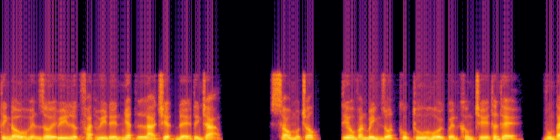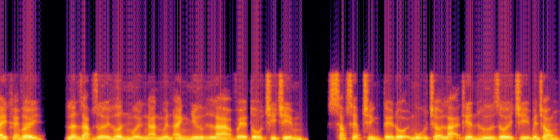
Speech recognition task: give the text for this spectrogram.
tinh đấu huyện giới uy lực phát huy đến nhất là triệt để tình trạng. Sau một chốc, tiêu văn bình rốt cục thu hồi quyền khống chế thân thể, vung tay khẽ vây, lân giáp dưới hơn mười ngàn nguyên anh như là về tổ chi chim, sắp xếp chỉnh tề đội ngũ trở lại thiên hư giới chỉ bên trong.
